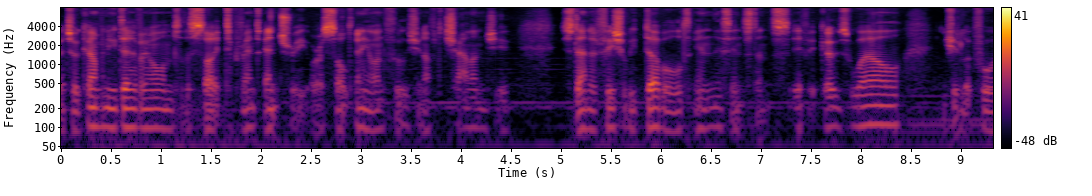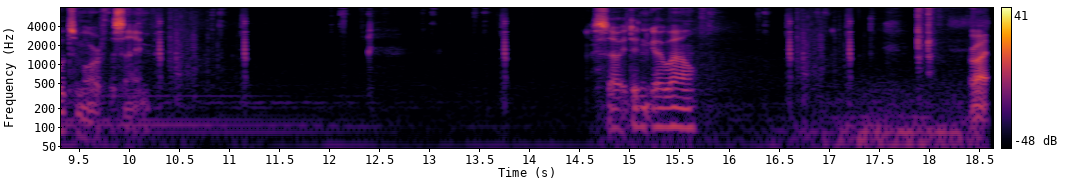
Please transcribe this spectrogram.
You are to accompany Devion to the site to prevent entry or assault anyone foolish enough to challenge you. Standard fee shall be doubled in this instance. If it goes well, you should look forward to more of the same. So it didn't go well. Right,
